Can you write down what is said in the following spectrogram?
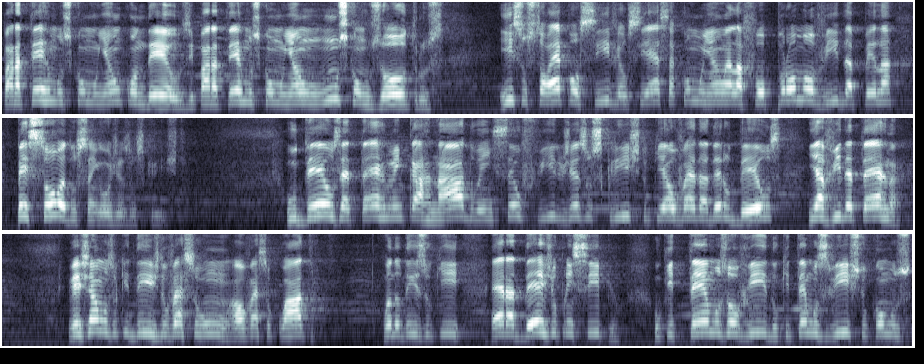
para termos comunhão com Deus e para termos comunhão uns com os outros, isso só é possível se essa comunhão ela for promovida pela pessoa do Senhor Jesus Cristo o Deus eterno encarnado em seu Filho, Jesus Cristo, que é o verdadeiro Deus e a vida eterna. Vejamos o que diz do verso 1 ao verso 4, quando diz o que era desde o princípio, o que temos ouvido, o que temos visto com os,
